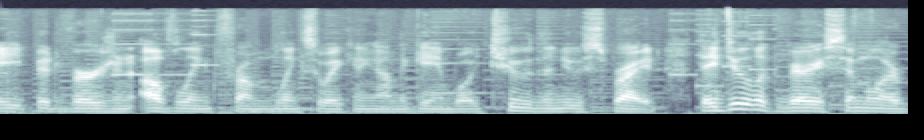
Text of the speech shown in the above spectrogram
8-bit version of Link from Link's Awakening on the Game Boy to the new sprite, they do look very similar,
